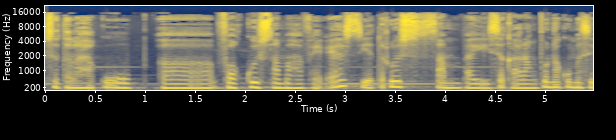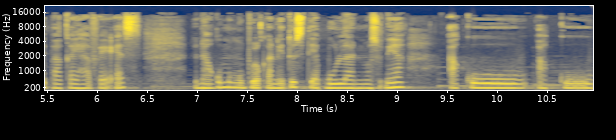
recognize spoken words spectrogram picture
setelah aku uh, fokus sama HVS ya terus sampai sekarang pun aku masih pakai HVS dan aku mengumpulkan itu setiap bulan maksudnya aku aku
